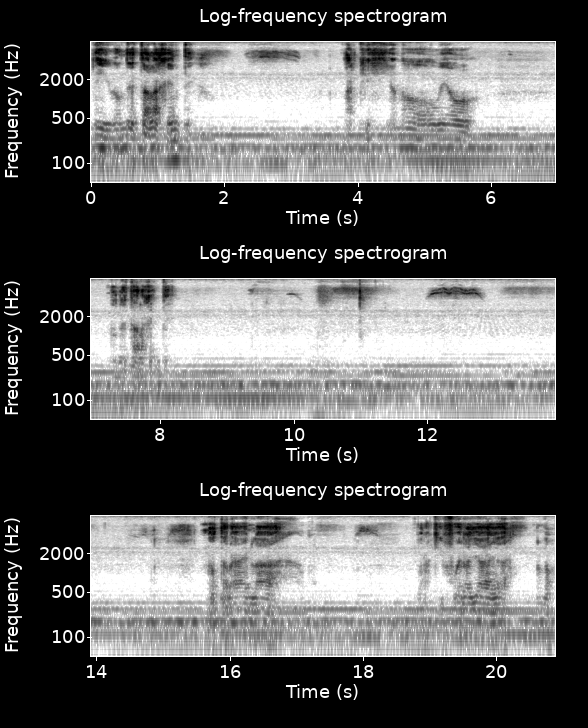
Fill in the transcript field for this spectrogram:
¿Y dónde está la gente? no veo dónde está la gente. No estará en la... Por aquí fuera ya, ya. No,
